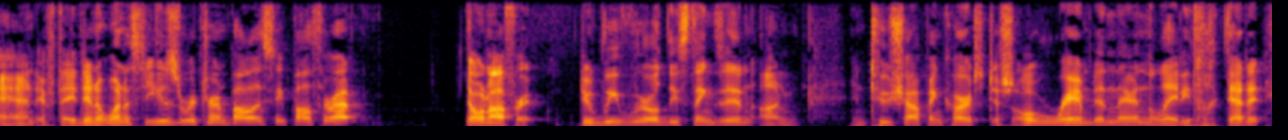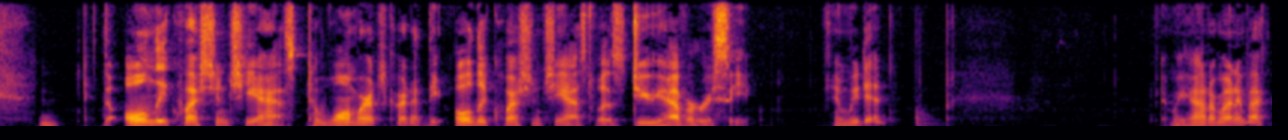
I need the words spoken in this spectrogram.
And if they didn't want us to use a return policy, Paul Thurrott, don't offer it. Dude, we rolled these things in on in two shopping carts, just all rammed in there, and the lady looked at it. The only question she asked to Walmart's credit, the only question she asked was, "Do you have a receipt?" And we did. And we got our money back.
